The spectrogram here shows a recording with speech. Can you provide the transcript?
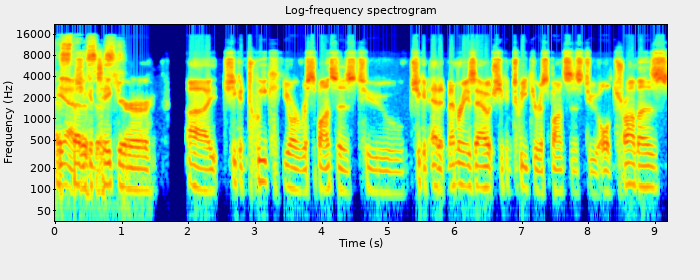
yeah she can take your uh, she can tweak your responses to she can edit memories out she can tweak your responses to old traumas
